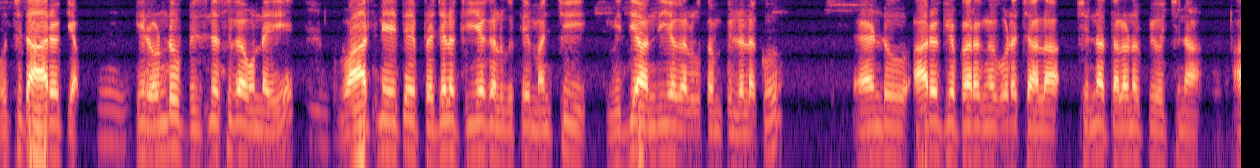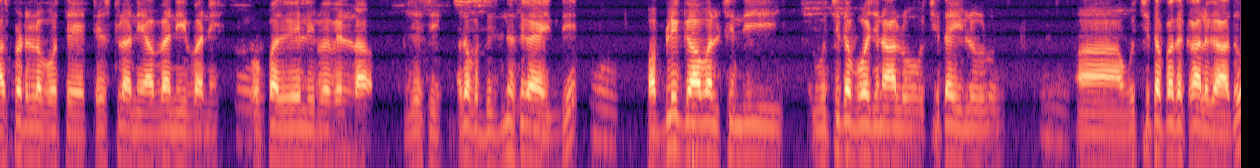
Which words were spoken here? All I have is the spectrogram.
ఉచిత ఆరోగ్యం ఈ రెండు బిజినెస్గా ఉన్నాయి. వాటిని అయితే ప్రజలకు ఇవ్వగలిగితే మంచి విద్య అందియగలుగుతాం పిల్లలకు. అండ్ ఆరోగ్యపరంగా కూడా చాలా చిన్న తలనొప్పి వచ్చిన హాస్పిటల్లో పోతే టెస్టులు అని అవని ఇవని ఓ పదివేలు ఇరవై వేలు చేసి అదొక బిజినెస్గా అయింది. పబ్లిక్ కావాల్సింది ఉచిత భోజనాలు ఉచిత ఇల్లులు ఆ, ఉచిత పథకాలు కాదు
